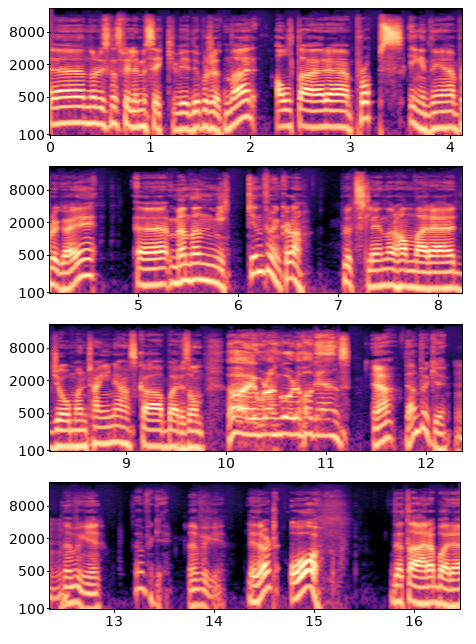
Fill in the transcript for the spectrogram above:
eh, når de skal spille musikkvideo på slutten der, alt er eh, props, ingenting er plugga i. Eh, men den mikken funker, da. Plutselig, når han der Joe Mantegna skal bare sånn Hei, hvordan går det, folkens? Ja, Den funker. Mhm. den funker. Den funker. Den funker. Litt rart. Og dette er bare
